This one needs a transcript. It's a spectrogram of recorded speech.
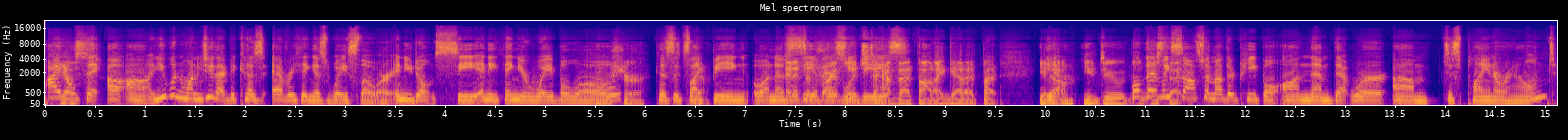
I don't think uh uh you wouldn't want to do that because everything is way slower and you don't see anything. You're way below. Oh, sure. Because it's like Yeah. being on a and it's sea a of privilege SUVs. to have that thought. I get it, but you know, Yeah. you do. Well, then we that- saw some other people on them that were um just playing around.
